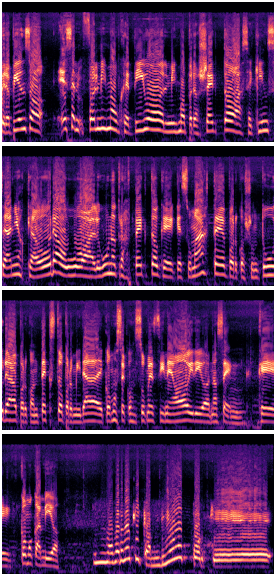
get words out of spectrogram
pero pienso, ¿es ¿fue el mismo objetivo, el mismo proyecto hace 15 años que ahora? ¿O hubo algún otro aspecto que, sumaste por coyuntura, por contexto, por mirada de cómo se consume cine hoy? Digo, no sé, mm. que, ¿cómo cambió? La verdad que cambió porque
